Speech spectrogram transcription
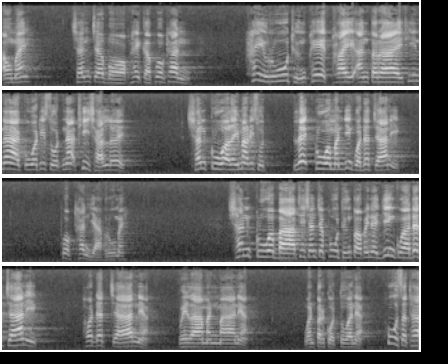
เอาไหม ฉันจะบอกให้กับพวกท่าน ให้รู้ถึงเพศภัยอันตรายที่น่ากลัวที่สุดณที่ฉันเลย ฉันกลัวอะไรมากที่สุด และกลัวมันยิ่งกว่าดัจจานอีก พวกท่านอยากรู้ไหม ฉันกลัวบาปที่ฉันจะพูดถึงต่อไปเนี่ยยิ่งกว่าดัจจานอีก เพราะดัจจานเนี่ยเวลามันมาเนี่ยวันปรากฏตัวเนี่ยผู้ศรัทธา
